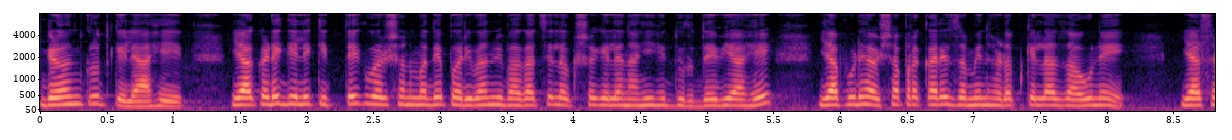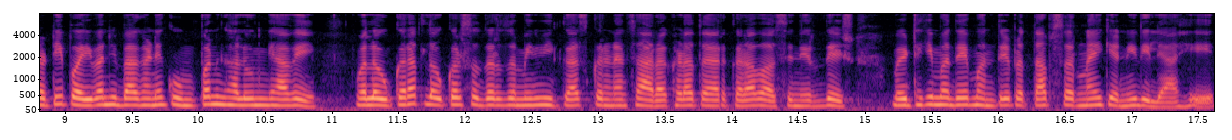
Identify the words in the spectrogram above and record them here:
गिळंकृत केल्या आहेत. याकडे गेले कित्येक वर्षांमध्ये परिवहन विभागाचे लक्ष गेलं नाही हे दुर्दैवी आहे. यापुढे अशा प्रकारे जमीन हडप केला जाऊ नये यासाठी परिवहन विभागाने कुंपण घालून घ्यावे व लवकरात लवकर सदर जमीन विकास करण्याचा आराखडा तयार करावा असे निर्देश बैठकीमध्ये मंत्री प्रताप सरनाईक यांनी दिले आहेत.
